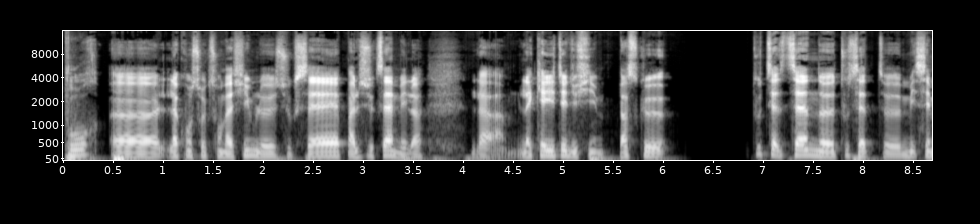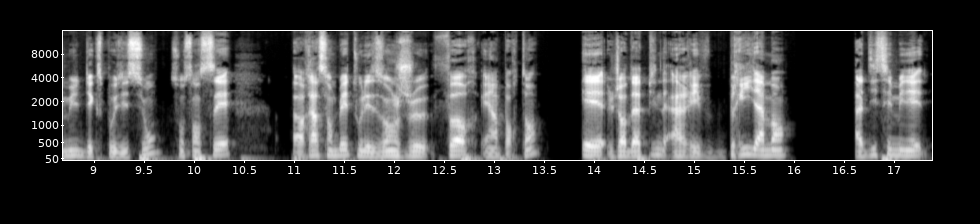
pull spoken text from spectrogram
pour euh, la construction d'un film, le succès, pas le succès, mais la, la, qualité du film. Parce que toute cette scène, euh, toutes euh, ces minutes d'exposition sont censées rassembler tous les enjeux forts et importants. Et Jordan Peele arrive brillamment à disséminer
